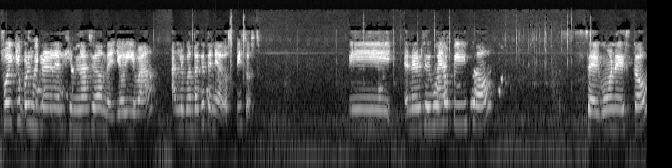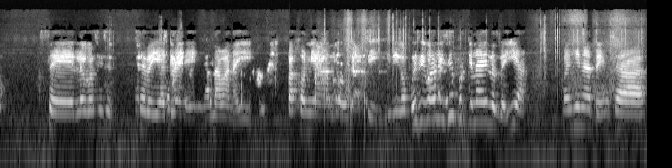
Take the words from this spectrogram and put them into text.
fue que, por ejemplo, en el gimnasio donde yo iba, le cuenta que tenía dos pisos. Y en el segundo piso, según esto, se luego sí se, veía que andaban ahí pajoneando así. Y digo, pues igual sí, porque nadie los veía. Imagínate, o sea,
